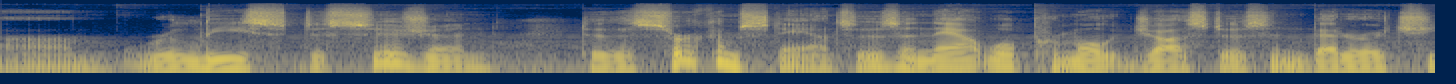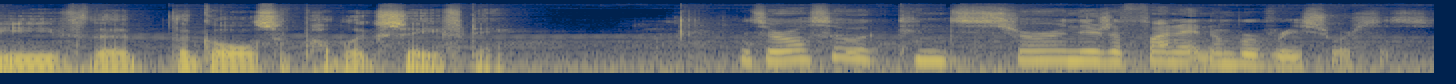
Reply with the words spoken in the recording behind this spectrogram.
um, release decision to the circumstances, and that will promote justice and better achieve the, the goals of public safety. Is there also a concern? There's a finite number of resources,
